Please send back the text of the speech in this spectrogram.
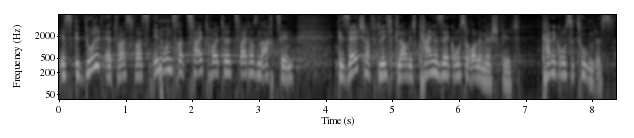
ist Geduld etwas, was in unserer Zeit heute, 2018, gesellschaftlich, glaube ich, keine sehr große Rolle mehr spielt, keine große Tugend ist.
